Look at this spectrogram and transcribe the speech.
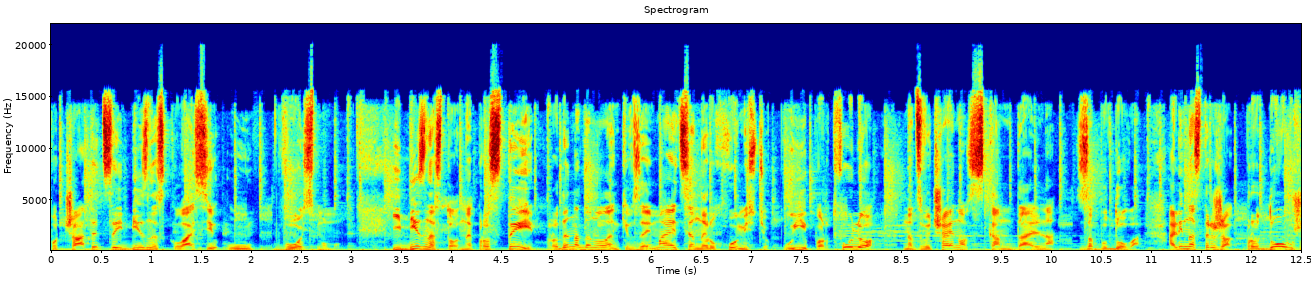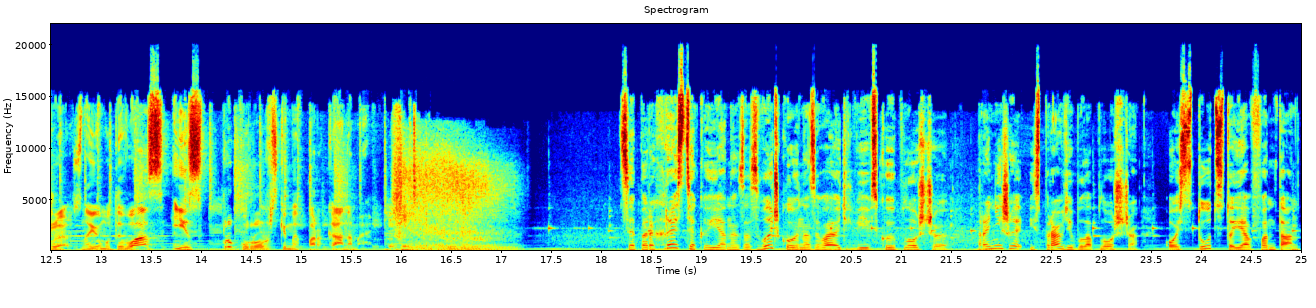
почати цей бізнес класі у восьмому. І бізнес то непростий. Родина Даниленків займається нерухомістю. У її портфоліо надзвичайно скандальна забудова. Аліна Стрижак продовжує знайомити вас із прокурорськими парканами. Це перехрестя кияни за звичкою називають Львівською площею. Раніше і справді була площа. Ось тут стояв фонтан,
